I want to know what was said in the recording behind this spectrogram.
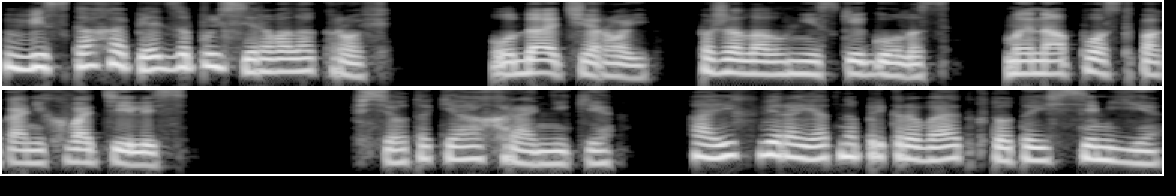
в висках опять запульсировала кровь. «Удачи, Рой!» — пожелал низкий голос. «Мы на пост пока не хватились». все таки охранники, а их, вероятно, прикрывает кто-то из семьи.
